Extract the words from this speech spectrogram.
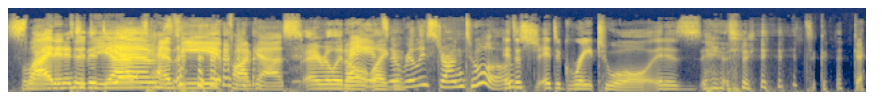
slide it into the DMs. Heavy podcast. I really don't Hey, like it's a really strong tool. It's a it's a great tool. It is. it's a good. Okay.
